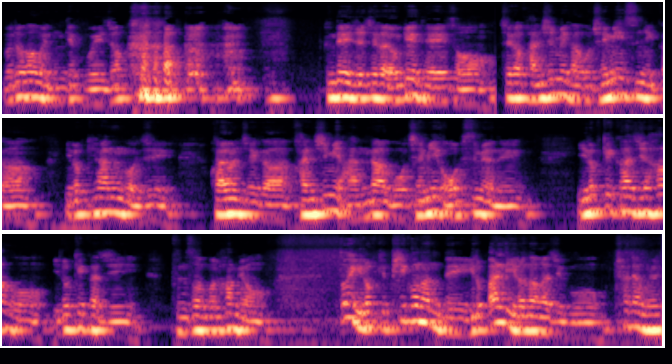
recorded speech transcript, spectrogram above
노력하고 있는 게 보이죠? 근데 이제 제가 여기에 대해서 제가 관심이 가고 재미있으니까 이렇게 하는 거지 과연 제가 관심이 안 가고 재미가 없으면은 이렇게까지 하고 이렇게까지 분석을 하며 또 이렇게 피곤한데 빨리 일어나가지고 촬영을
